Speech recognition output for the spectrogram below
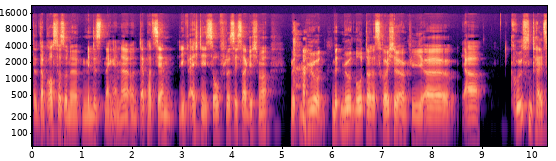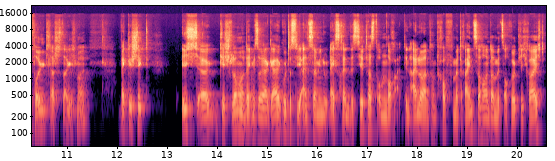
da, da, brauchst du so eine Mindestmenge, ne? Und der Patient lief echt nicht so flüssig, sag ich mal. Mit Mühe, mit Mühe und Not da das Röhrchen irgendwie, äh, ja, größtenteils vollgeklatscht, sag ich mal. Weggeschickt. Ich äh, gehe schlummer und denke mir so, ja geil, gut, dass du die ein, zwei Minuten extra investiert hast, um noch den einen oder anderen Tropfen mit reinzuhauen, damit es auch wirklich reicht.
